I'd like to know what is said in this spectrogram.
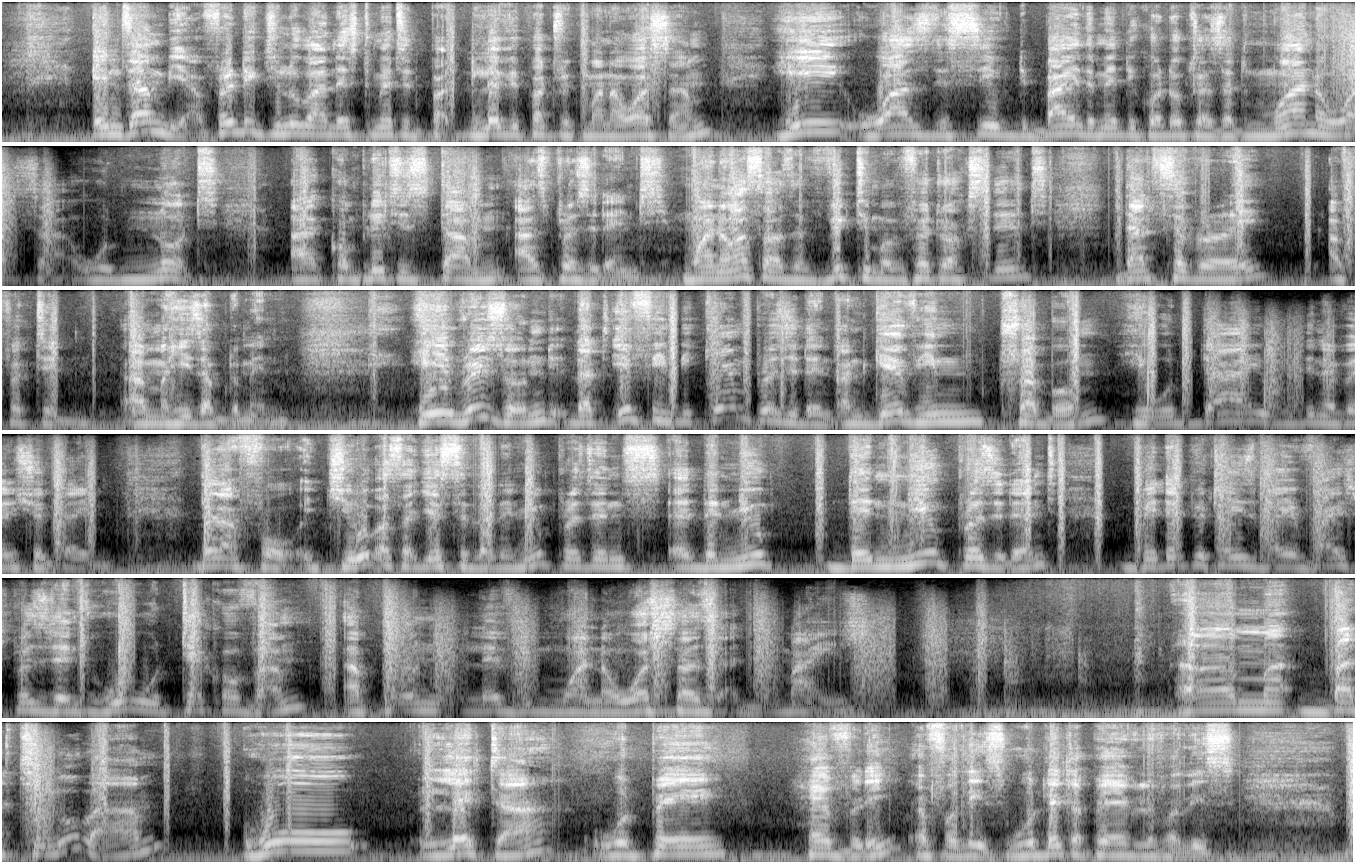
In Zambia, Frederick Chiluba underestimated Pat- Levi Patrick Manawasa. He was deceived by the medical doctors that Manawasa would not uh, complete his term as president. Manawasa was a victim of a fatal accident that severely affected um, his abdomen. He reasoned that if he became president and gave him trouble, he would die within a very short time. Therefore, Chiruba suggested that the new president, uh, the new the new president, be deputized by a vice president who would take over upon Levi Mwanawasa's demise. Um, but Chiluba, who later would pay heavily uh, for this, would later pay heavily for this.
